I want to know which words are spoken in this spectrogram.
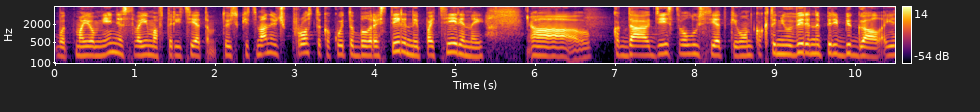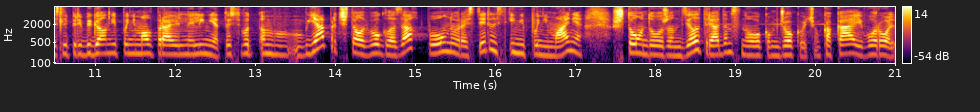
вот мое мнение, своим авторитетом. То есть Кицманович просто какой-то был растерянный, потерянный, а, когда действовал у сетки, он как-то неуверенно перебегал, а если перебегал, не понимал, правильно или нет. То есть вот я прочитала в его глазах полную растерянность и непонимание, что он должен делать рядом с Новаком Джоковичем, какая его роль.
